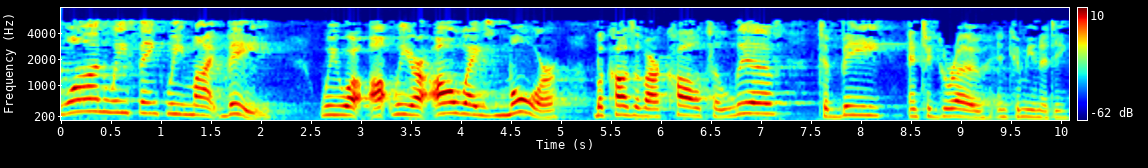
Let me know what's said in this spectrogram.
one we think we might be, we, we are always more because of our call to live, to be, and to grow in community.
